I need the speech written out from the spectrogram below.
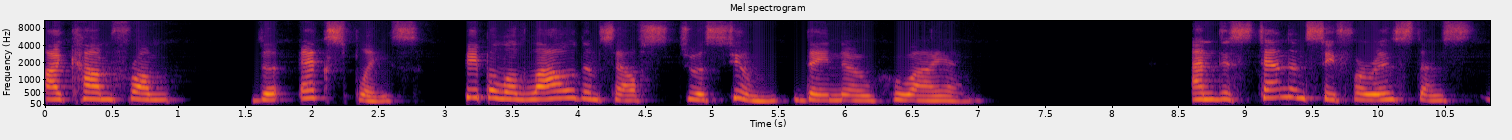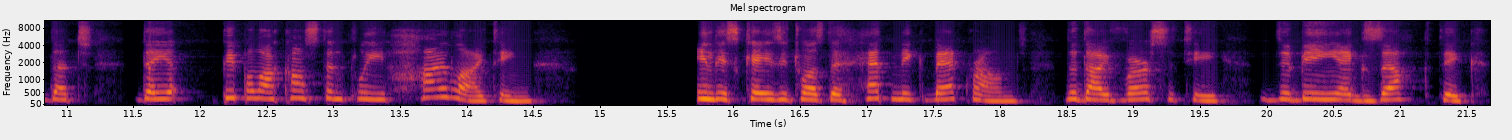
I come from the X place people allow themselves to assume they know who I am. And this tendency, for instance, that they people are constantly highlighting, in this case, it was the ethnic background, the diversity, the being exotic,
